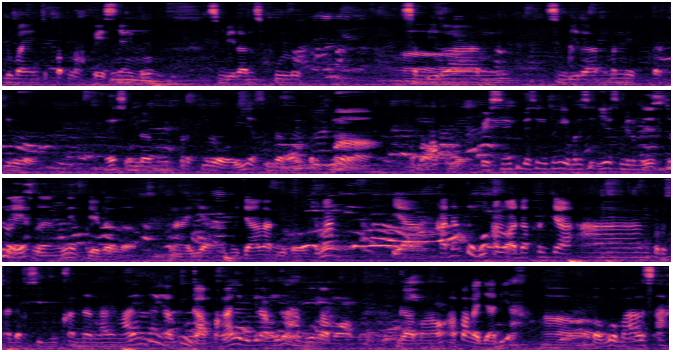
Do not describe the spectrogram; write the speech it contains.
lumayan cepet lah pace-nya Hmm. itu 9 10 9 9 menit per kilo. Eh 9 menit per kilo. Iya 9 menit per kilo. Oh. Atau apa? Pace-nya itu biasanya gitu gimana sih? Iya 9 menit per kilo ya. 9 menit gitu loh. Nah iya, gue jalan gitu. Cuman ya kadang tuh gue kalau ada kerjaan, terus ada kesibukan dan lain-lain tuh ya gue gampang aja gue bilang enggak, gue nggak mau nggak mau apa nggak jadi ah, Oh. atau gue males ah,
